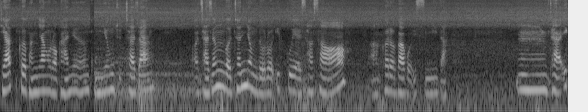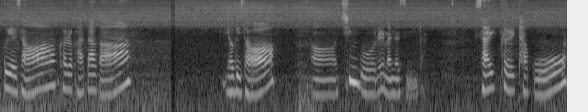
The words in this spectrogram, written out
디아크 방향으로 가는 공영 주차장 어, 자전거 전용도로 입구에 서서 어, 걸어가고 있습니다. 음, 자, 입구에서 걸어가다가 여기서 어, 친구를 만났습니다. 사이클 타고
